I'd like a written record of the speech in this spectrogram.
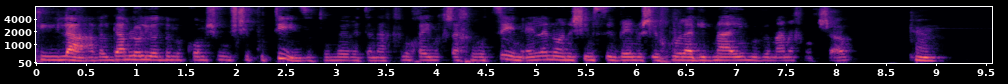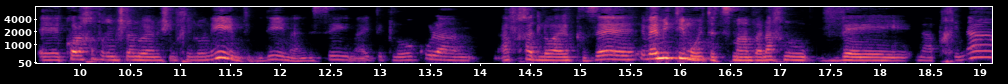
קהילה, אבל גם לא להיות במקום שהוא שיפוטי. זאת אומרת, אנחנו חיים איך שאנחנו רוצים, אין לנו אנשים סביבנו שיוכלו להגיד מה היינו ומה אנחנו עכשיו. כן. אה, כל החברים שלנו היו אנשים חילוניים, אתם יודעים, מהנדסים, הייטק, לא כולם, אף אחד לא היה כזה, והם התאימו את עצמם, ואנחנו, ומהבחינה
